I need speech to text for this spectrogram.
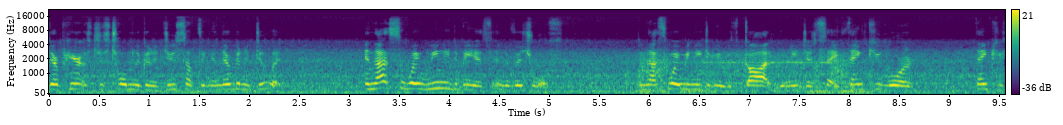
their parents just told them they're going to do something and they're going to do it. And that's the way we need to be as individuals. And that's the way we need to be with God. We need to say, Thank you, Lord, Thank you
